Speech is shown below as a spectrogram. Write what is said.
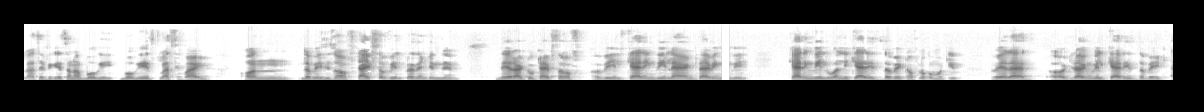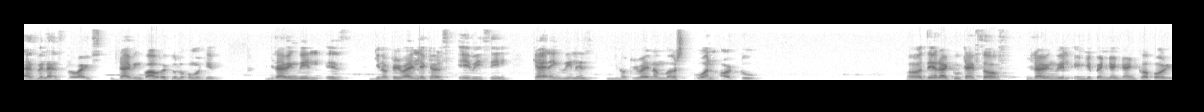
Classification of bogie. Bogie is classified on the basis of types of wheel present in them. There are two types of wheel, carrying wheel and driving wheel. Carrying wheel only carries the weight of locomotive, whereas uh, driving wheel carries the weight as well as provides driving power to locomotive. Driving wheel is denoted by letters A, B, C. Carrying wheel is denoted by numbers 1 or 2. Uh, there are two types of driving wheel, independent and coupled.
